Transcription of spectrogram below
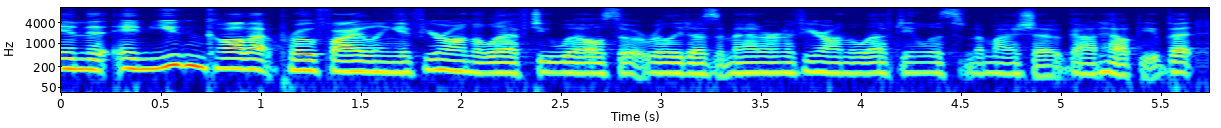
In the, and you can call that profiling. If you're on the left, you will. So it really doesn't matter. And if you're on the left, you listen to my show. God help you. But,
